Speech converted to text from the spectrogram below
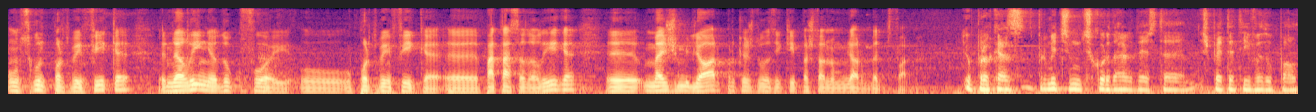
um segundo Porto Benfica, na linha do que foi o, o Porto Benfica para a taça da Liga, mas melhor, porque as duas equipas estão no melhor momento de forma. Eu, por acaso, permites-me discordar desta expectativa do Paulo.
